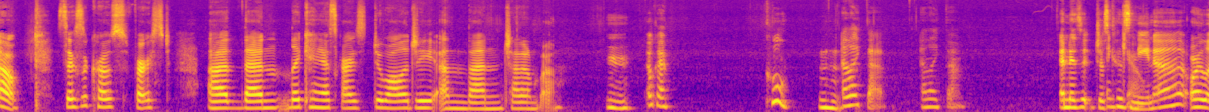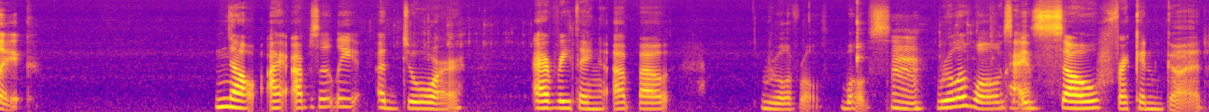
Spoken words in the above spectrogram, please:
Oh, Six of Crows first, uh, then The King of Scars duology, and then Shadow and Bone. Mm, okay. Cool. Mhm. I like that. I like that. And is it just because. Nina, or like? No, I absolutely adore everything about Rule of Wolves. Wolves. Mm, Rule of Wolves Okay. is so freaking good.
